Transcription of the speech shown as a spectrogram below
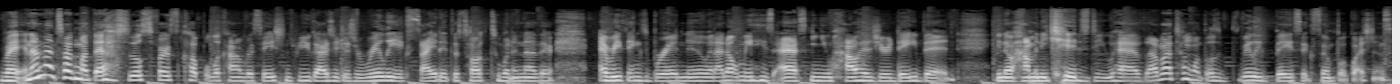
Right. And I'm not talking about that those first couple of conversations where you guys are just really excited to talk to one another. Everything's brand new. And I don't mean he's asking you, how has your day been? You know, how many kids do you have? I'm not talking about those really basic, simple questions.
